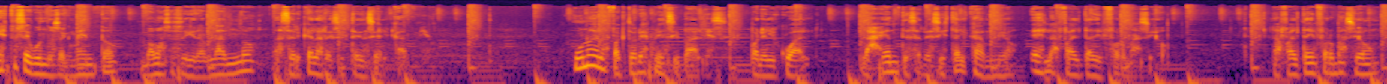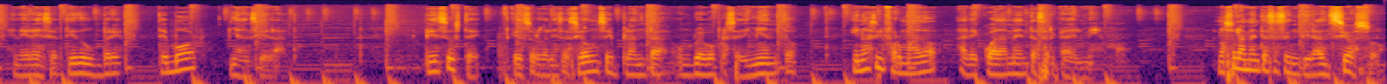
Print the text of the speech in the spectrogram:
este segundo segmento vamos a seguir hablando acerca de la resistencia al cambio. Uno de los factores principales por el cual la gente se resiste al cambio es la falta de información. La falta de información genera incertidumbre, temor y ansiedad. Piense usted que en su organización se implanta un nuevo procedimiento y no es informado adecuadamente acerca del mismo. No solamente se sentirá ansioso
